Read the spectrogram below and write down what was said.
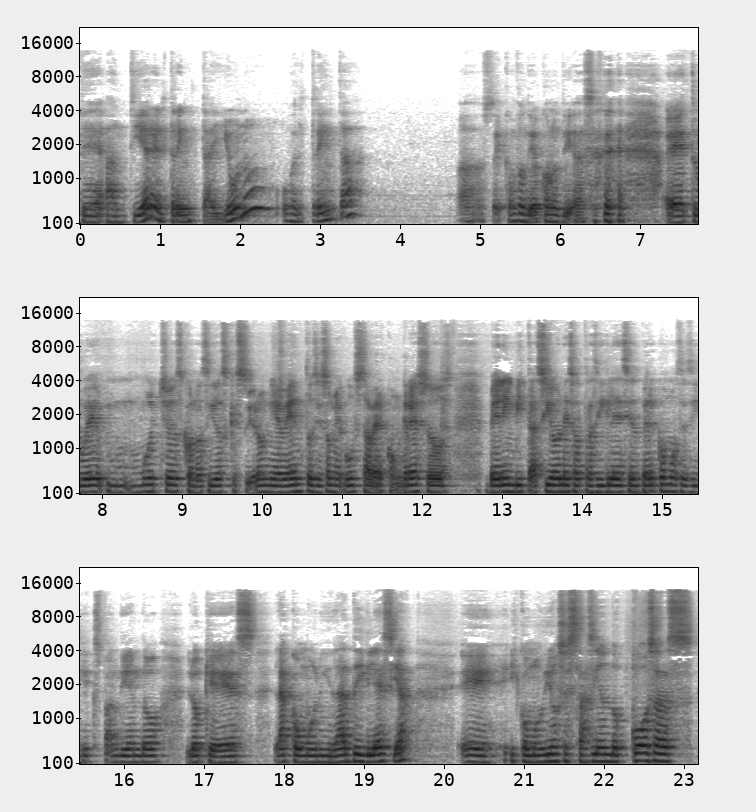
de antier, el 31 o el 30, Ah, estoy confundido con los días. Eh, tuve muchos conocidos que estuvieron en eventos y eso me gusta, ver congresos, ver invitaciones a otras iglesias, ver cómo se sigue expandiendo lo que es la comunidad de iglesia eh, y cómo Dios está haciendo cosas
